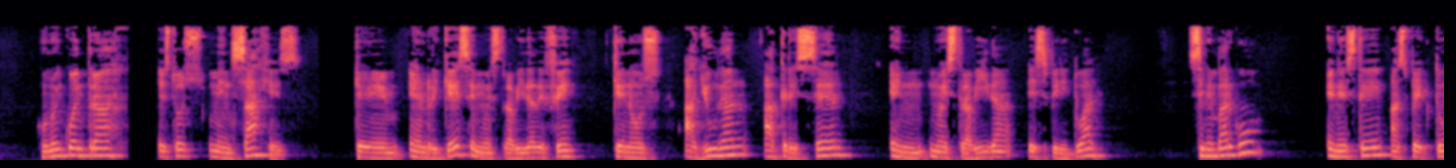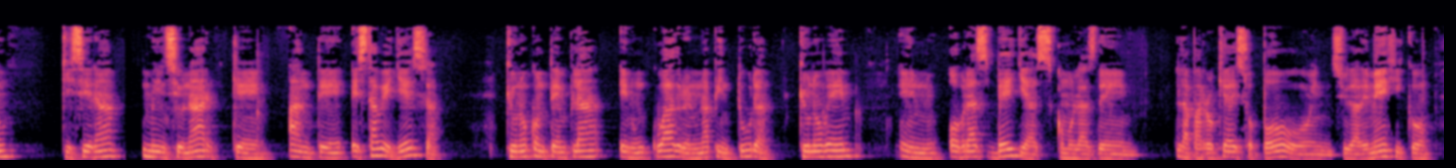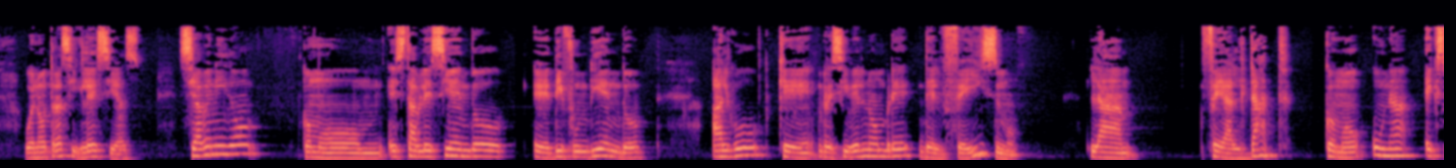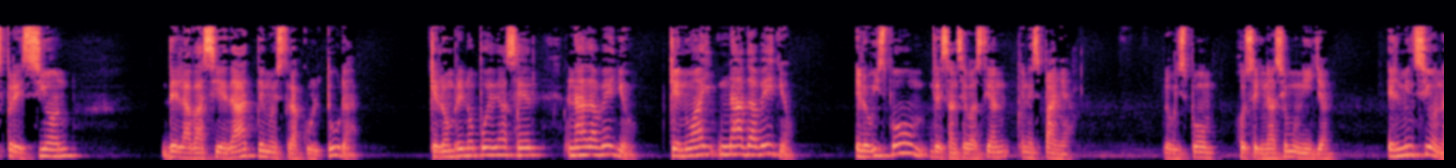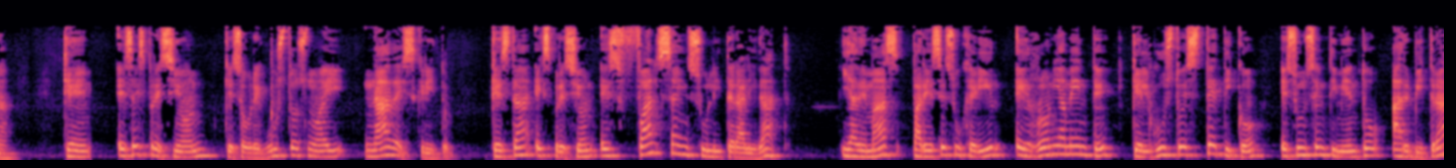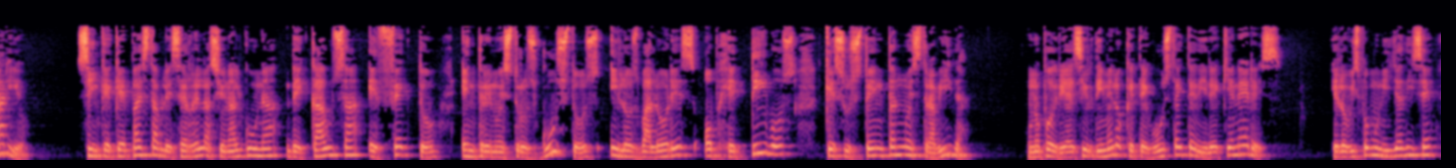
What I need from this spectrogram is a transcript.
uno encuentra estos mensajes que enriquecen nuestra vida de fe, que nos ayudan a crecer en nuestra vida espiritual. Sin embargo, en este aspecto quisiera mencionar que ante esta belleza que uno contempla en un cuadro, en una pintura, que uno ve en obras bellas como las de la parroquia de Sopó o en Ciudad de México o en otras iglesias, se ha venido como estableciendo, eh, difundiendo algo que recibe el nombre del feísmo, la fealdad como una expresión de la vaciedad de nuestra cultura, que el hombre no puede hacer nada bello, que no hay nada bello. El obispo de San Sebastián en España, el obispo José Ignacio Munilla, él menciona que esa expresión que sobre gustos no hay nada escrito, que esta expresión es falsa en su literalidad y además parece sugerir erróneamente que el gusto estético es un sentimiento arbitrario, sin que quepa establecer relación alguna de causa-efecto entre nuestros gustos y los valores objetivos que sustentan nuestra vida. Uno podría decir, dime lo que te gusta y te diré quién eres. El obispo Munilla dice,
